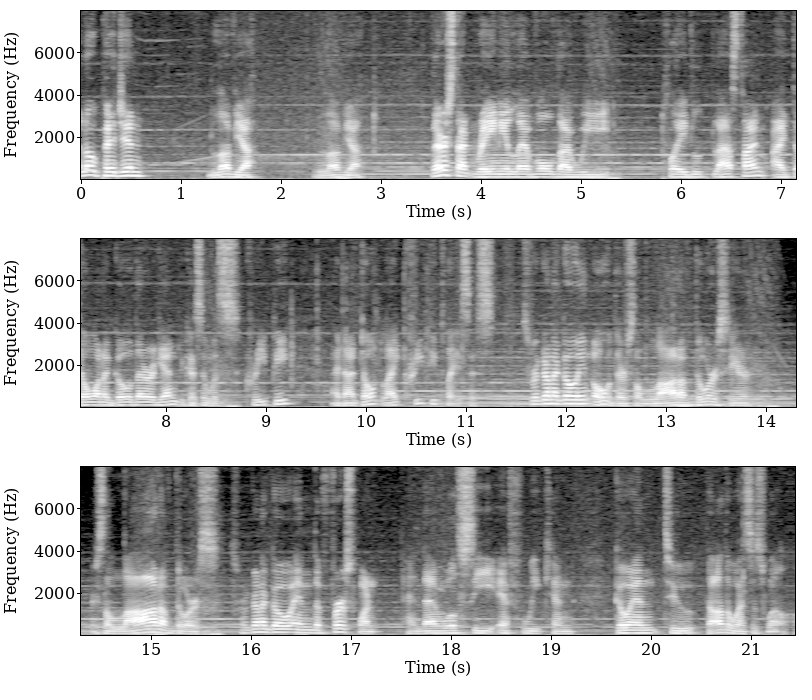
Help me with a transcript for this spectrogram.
Hello, pigeon. Love ya. Love ya. There's that rainy level that we played last time. I don't want to go there again because it was creepy. And I don't like creepy places. So we're gonna go in. Oh, there's a lot of doors here. There's a lot of doors. So we're gonna go in the first one. And then we'll see if we can go into the other ones as well.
